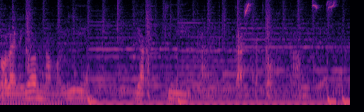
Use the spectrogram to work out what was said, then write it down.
Olen Jonna Molin ja kiitän tästä kohtaamisesta.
